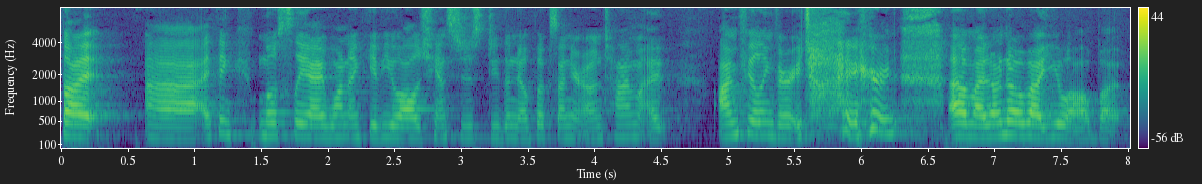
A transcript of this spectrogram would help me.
but uh, I think mostly I want to give you all a chance to just do the notebooks on your own time. I, I'm feeling very tired. Um, I don't know about you all, but.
